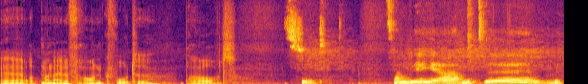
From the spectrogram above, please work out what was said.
äh, ob man eine Frauenquote braucht. Stimmt haben wir ja mit, äh, mit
